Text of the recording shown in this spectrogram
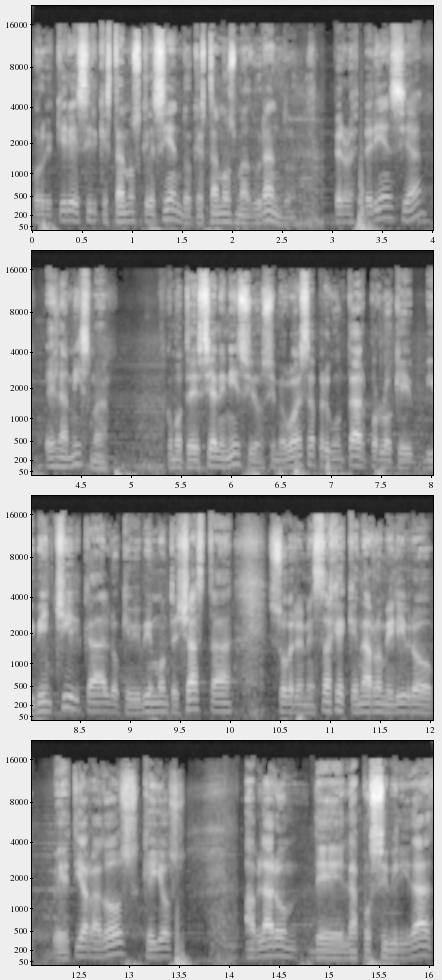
porque quiere decir que estamos creciendo, que estamos madurando. Pero la experiencia es la misma. Como te decía al inicio, si me vuelves a preguntar por lo que viví en Chilca, lo que viví en Monte Shasta, sobre el mensaje que narro en mi libro eh, Tierra 2, que ellos hablaron de la posibilidad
